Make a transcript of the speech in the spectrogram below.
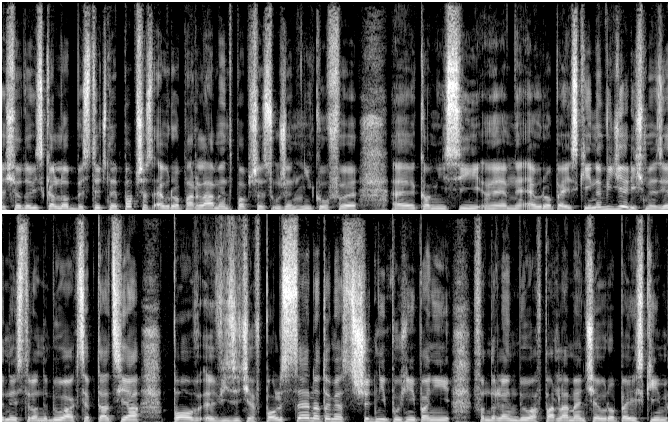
e, środowiska lobbystyczne, poprzez Europarlament, poprzez urzędników e, e, Komisji e, Europejskiej. No widzieliśmy, z jednej strony była akceptacja po wizycie w Polsce, natomiast trzy dni później pani von der Leyen była w Parlamencie Europejskim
